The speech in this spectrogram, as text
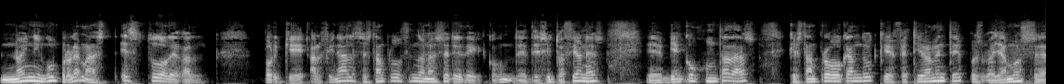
no hay ningún problema, es todo legal porque al final se están produciendo una serie de, de, situaciones eh, bien conjuntadas que están provocando que efectivamente pues vayamos eh,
